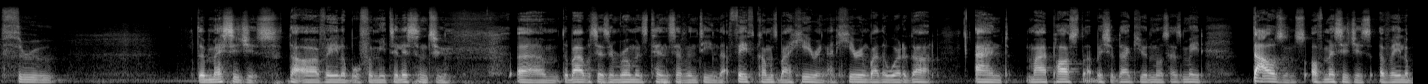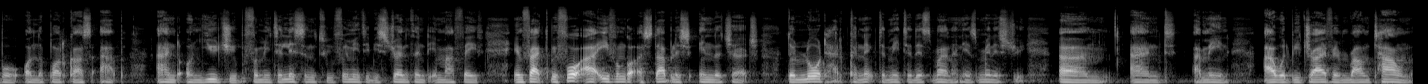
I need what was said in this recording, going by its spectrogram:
through the messages that are available for me to listen to. Um, the Bible says in Romans 10 17 that faith comes by hearing and hearing by the word of God. And my pastor, Bishop Dag Mills, has made thousands of messages available on the podcast app and on YouTube for me to listen to, for me to be strengthened in my faith. In fact, before I even got established in the church, the Lord had connected me to this man and his ministry. Um, and I mean, I would be driving around town.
